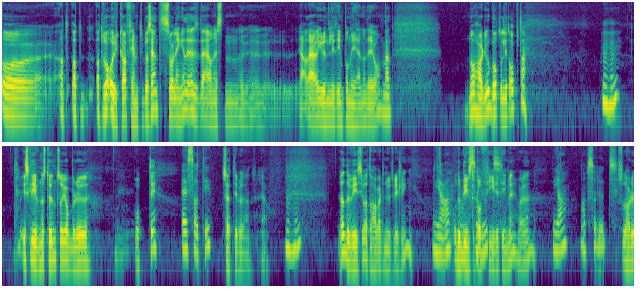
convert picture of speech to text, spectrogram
og at, at, at du har orka 50% så lenge, det, det er jo nesten Ja, det er jo i grunnen litt imponerende, det òg. Men nå har det jo gått litt opp, da. Mhm. I skrivende stund så jobber du 80? eh, 70. 70% ja. -hmm. ja. Det viser jo at det har vært en utvikling. Ja, Og du begynte på fire timer, var det det? Ja, absolutt. Så da har du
